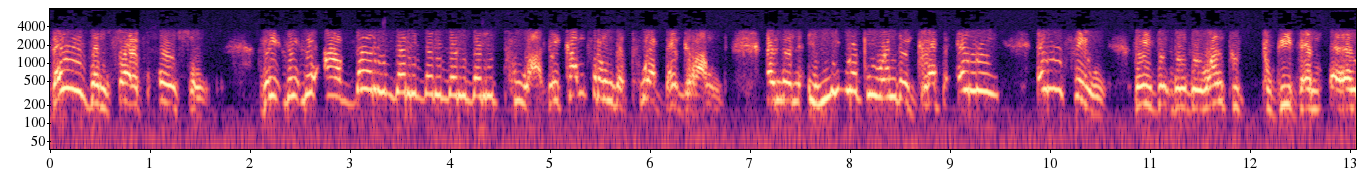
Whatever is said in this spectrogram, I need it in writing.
they themselves also, they, they, they are very, very, very, very, very poor. They come from the poor background. And then immediately when they grab any anything, they, they, they, they want to, to be them all,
